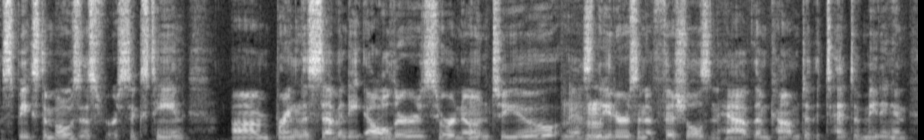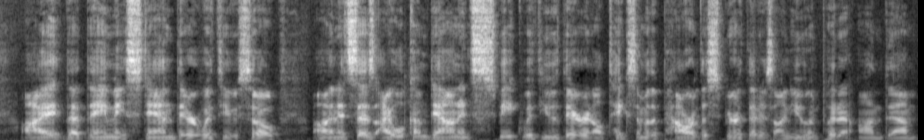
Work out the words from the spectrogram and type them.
speaks to Moses, verse 16. Um, bring the 70 elders who are known to you as leaders and officials and have them come to the tent of meeting and I that they may stand there with you. So uh, and it says, I will come down and speak with you there, and I'll take some of the power of the Spirit that is on you and put it on them.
